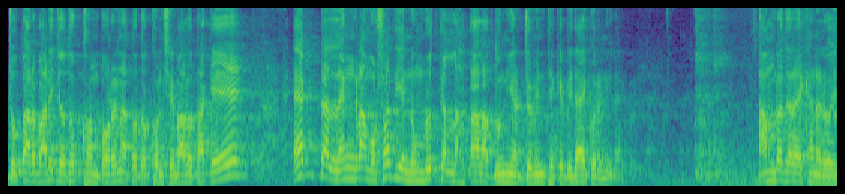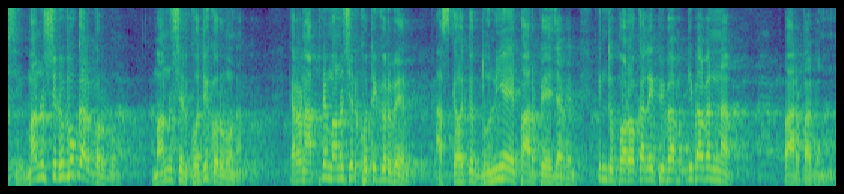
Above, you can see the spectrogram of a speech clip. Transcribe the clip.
জুতার বাড়ি যতক্ষণ পড়ে না ততক্ষণ সে ভালো থাকে। একটা ল্যাংরা মশা দিয়ে নমরুদকে আল্লাহ তালা দুনিয়ার জমিন থেকে বিদায় করে নিলেন। আমরা যারা এখানে রয়েছি, মানুষের উপকার করব। মানুষের ক্ষতি করব না। কারণ আপনি মানুষের ক্ষতি করবেন, আজকে হয়তো দুনিয়ায় পার পেয়ে যাবেন, কিন্তু পরকালে কি পাব- কি পাবেন না? পার পাবেন না।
